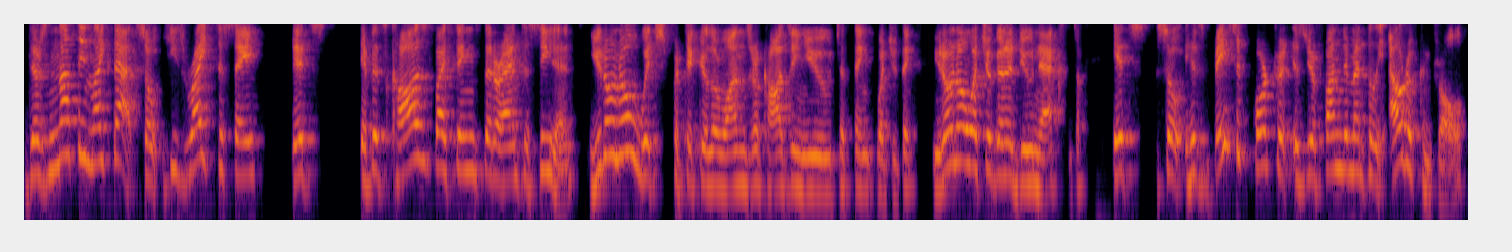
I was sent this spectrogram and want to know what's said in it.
there's nothing like that. So he's right to say it's if it's caused by things that are antecedent, you don't know which particular ones are causing you to think what you think. You don't know what you're going to do next. So it's so his basic portrait is you're fundamentally out of control.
